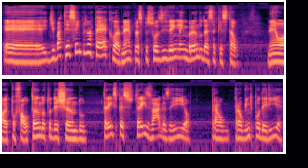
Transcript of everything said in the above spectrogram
é, de bater sempre na tecla, né, para as pessoas irem lembrando dessa questão, né, ó, eu tô faltando, eu tô deixando três, três vagas aí, ó, para alguém que poderia,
